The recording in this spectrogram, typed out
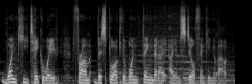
one key takeaway from this book, the one thing that I, I am still thinking about.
